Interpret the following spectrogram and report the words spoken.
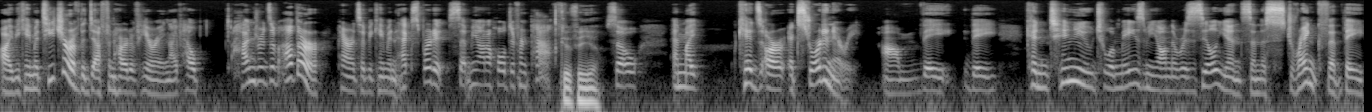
I became a teacher of the deaf and hard of hearing. I've helped hundreds of other parents. I became an expert. It set me on a whole different path. Good for you. So, and my kids are extraordinary. Um, they they continue to amaze me on the resilience and the strength that they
